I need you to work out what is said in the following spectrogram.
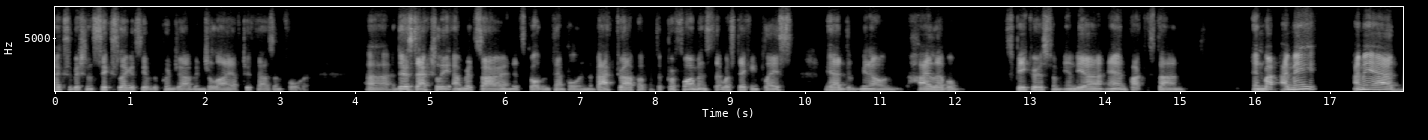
exhibition Sikhs Legacy of the Punjab in July of 2004. Uh, there's actually Amritsar and its Golden Temple in the backdrop of the performance that was taking place. We had, you know, high level speakers from India and Pakistan. And but I may, I may add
